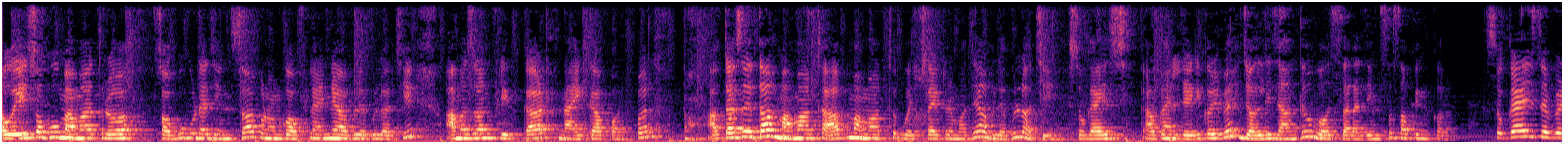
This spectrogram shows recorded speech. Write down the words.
आईसबू मामाथर सबू गुड़ा जिनस अफलाइन आवेलेबल अच्छी आमाजन फ्लिपकर्ट नाइका पर्पल आ सहित मामाअर्थ आप मामाअर्थ वेबसाइट आवेलेबल अच्छे सो गाइज आप रेडी करेंगे जल्दी जाते बहुत सारा जिनस सपिंग कर सो गाइज ए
